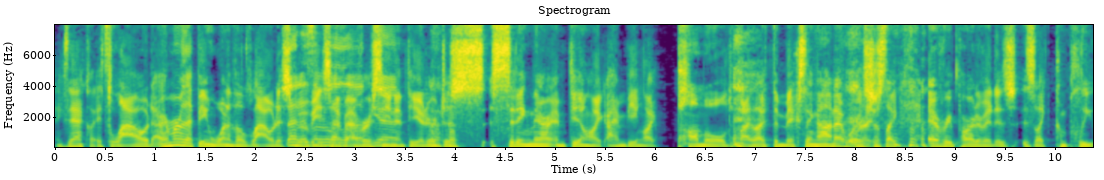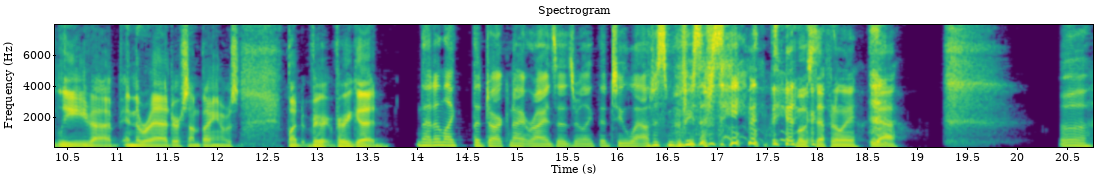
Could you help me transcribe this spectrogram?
Exactly. It's loud. I remember that being one of the loudest That is movies really I've loud, ever seen in theater. Just sitting there and feeling like I'm being like pummeled by like the mixing on it, where it's just like every part of it is is like completely uh, in the red or something. It was, but very very good. That and like The Dark Knight Rises are like the two loudest movies I've seen in theater. Most definitely. Yeah. Ugh.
